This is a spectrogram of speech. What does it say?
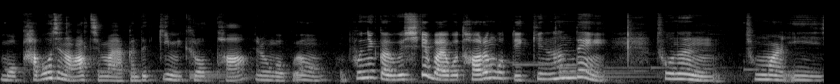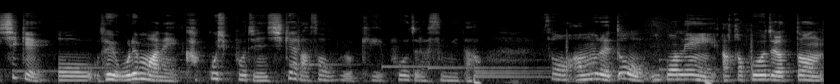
뭐 가보진 않았지만 약간 느낌이 그렇다 이런 거고요. 보니까 여기 시계 말고 다른 것도 있기는 한데 저는 정말 이 시계 어, 되게 오랜만에 갖고 싶어진 시계라서 이렇게 보여드렸습니다. 그래서 아무래도 이번에 아까 보여드렸던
